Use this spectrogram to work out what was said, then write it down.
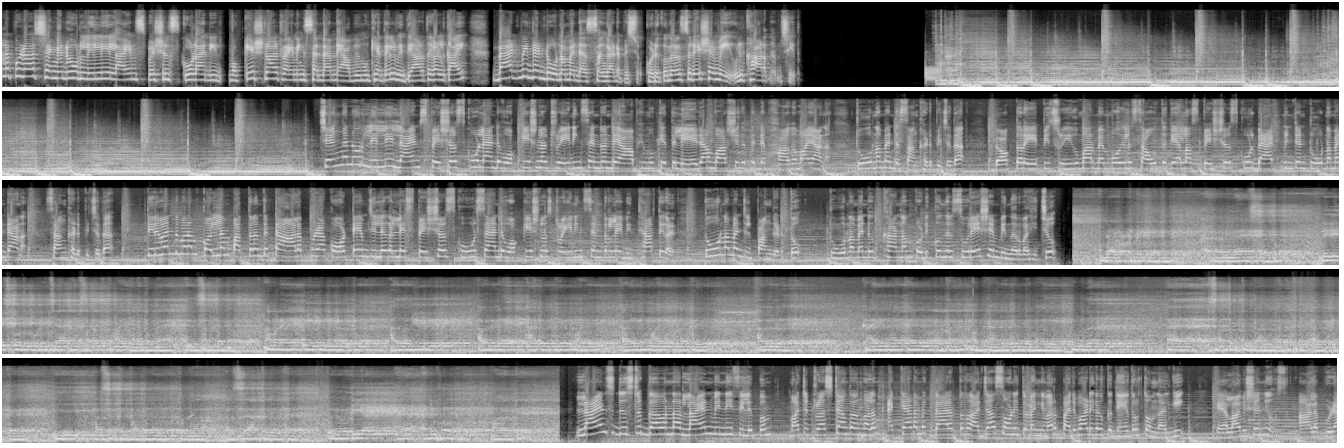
Alappuzha Chengannur Lilly Lion special school and vocational training സെന്ററിന്റെ ആഭിമുഖ്യത്തിൽ വിദ്യാർത്ഥികൾക്കായി ബാഡ്മിന്റൺ ടൂർണമെന്റ് സംഘടിപ്പിച്ചു. കൊടിക്കുന്നിൽ സുരേഷ് എം ഉദ്ഘാടനം ചെയ്തു. Lilly Lion special school and vocational training സെന്ററിന്റെ ആഭിമുഖ്യത്തിൽ ഏഴാം വാർഷികത്തിന്റെ ഭാഗമായാണ് ടൂർണമെന്റ് സംഘടിപ്പിച്ചത്. Doctor A P Sreekumar memorial South Kerala special school badminton ടൂർണമെന്റാണ് സംഘടിപ്പിച്ചത്. തിരുവനന്തപുരം കൊല്ലം പത്തനംതിട്ട ആലപ്പുഴ കോട്ടയം ജില്ലകളിലെ special schools and vocational training സെന്ററിലെ വിദ്യാർത്ഥികൾ ടൂർണമെന്റിൽ പങ്കെടുത്തു. ടൂർണമെന്റ് ഉദ്ഘാടനം കൊടിക്കുന്നിൽ സുരേഷ് എം നിർവഹിച്ചു. കുഞ്ഞുങ്ങൾക്ക് അത് അവരുടെ ആരോഗ്യവുമായി കായികമായുള്ള കഴിവ് അവരുടെ കായികമായ കഴിവ് വളർത്താനും അവർക്ക് ആരോഗ്യപരമായി കൂടുതൽ സംതൃപ്തി ഉണ്ടാകുന്ന അവർക്ക് ഈ മത്സരത്തിൽ പങ്കെടുക്കുന്ന മത്സരാർത്ഥികൾക്ക് ഒരു വലിയ അനുഭവം മാറട്ടെ. Lions district governor Lion Vinny ഫിലിപ്പും മറ്റ് ട്രസ്റ്റ് അംഗങ്ങളും അക്കാഡമിക് ഡയറക്ടർ രാജാ സോണി തുടങ്ങിയവർ പരിപാടികൾക്ക് നേതൃത്വം നൽകി. Kerala Vision News Alappuzha.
